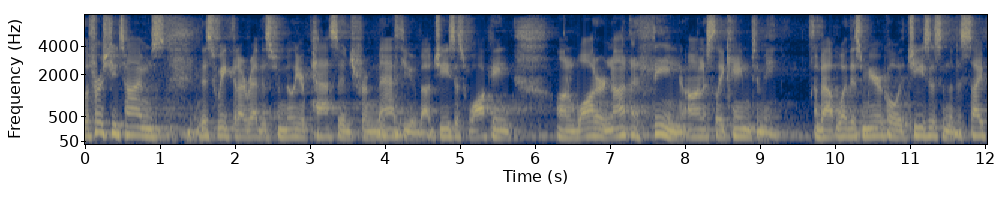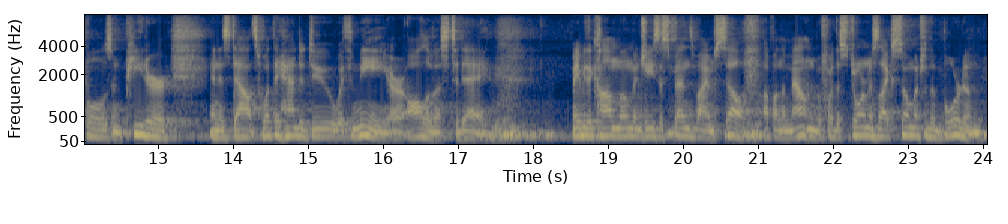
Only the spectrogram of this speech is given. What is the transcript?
the first few times this week that I read this familiar passage from Matthew about Jesus walking on water, not a thing honestly came to me about what this miracle with Jesus and the disciples and Peter and his doubts, what they had to do with me or all of us today. Maybe the calm moment Jesus spends by himself up on the mountain before the storm is like so much of the boredom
